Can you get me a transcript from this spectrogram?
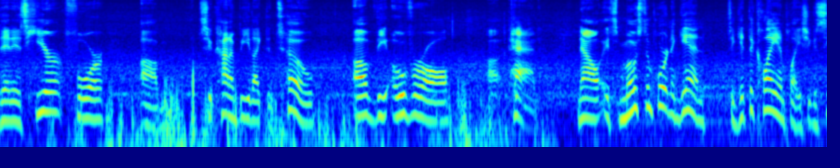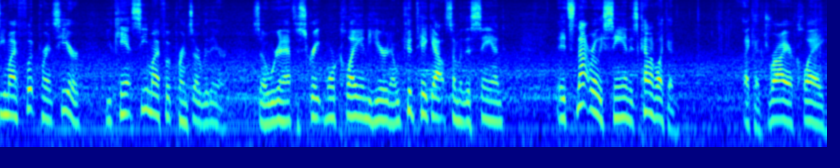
that is here for um, to kind of be like the toe of the overall uh, pad. Now it's most important again to get the clay in place. You can see my footprints here. You can't see my footprints over there. So we're gonna have to scrape more clay into here. Now we could take out some of this sand. It's not really sand, it's kind of like a like a drier clay.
